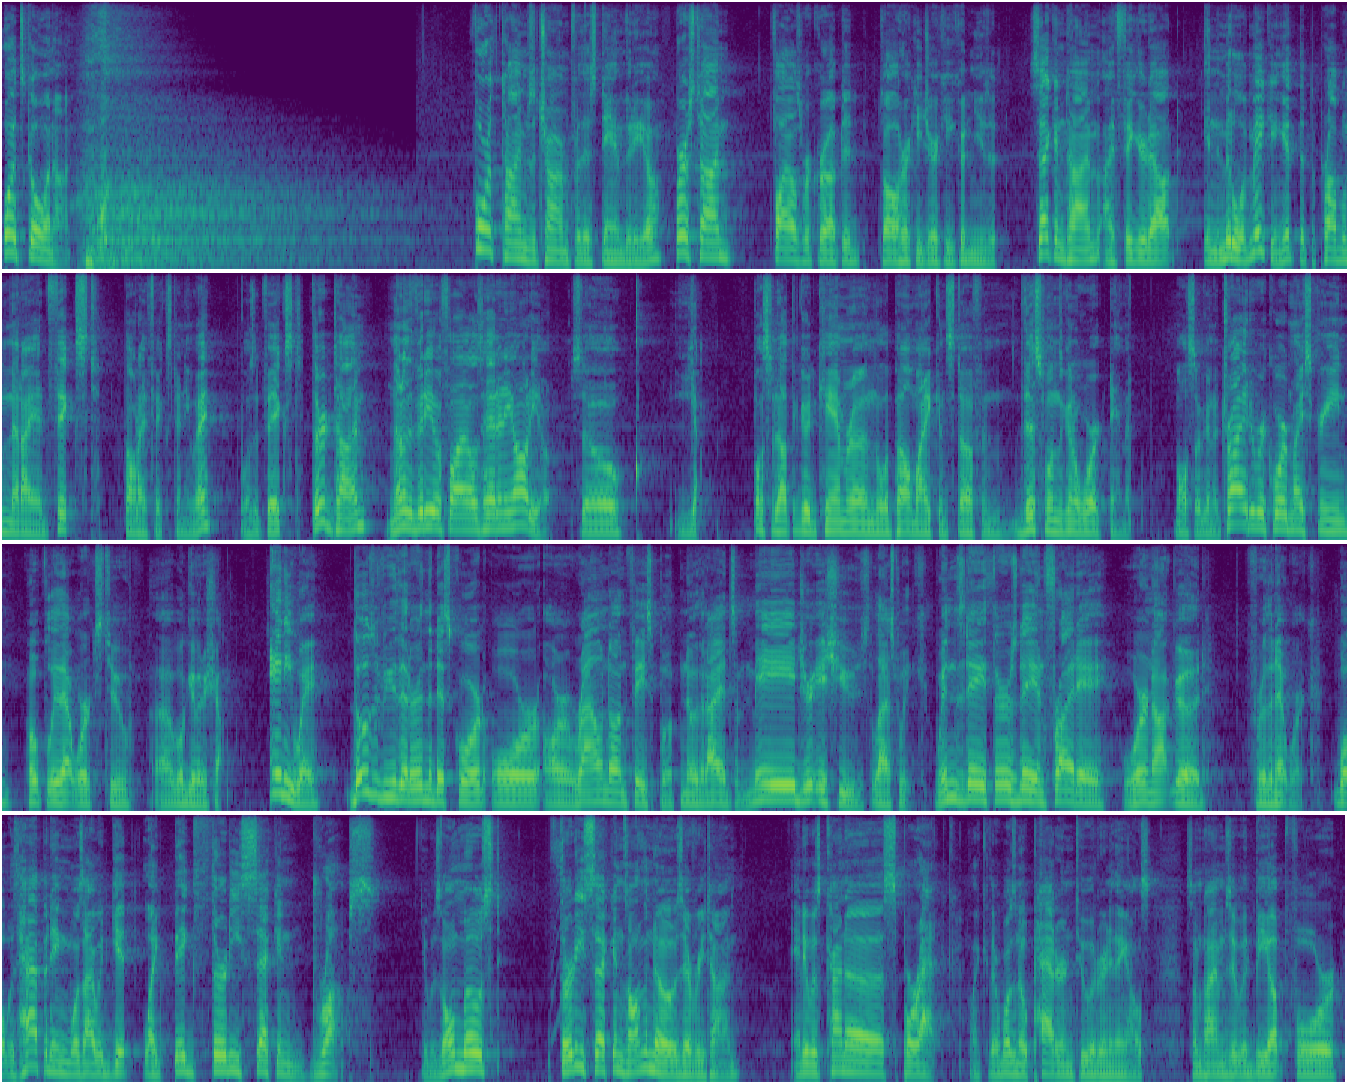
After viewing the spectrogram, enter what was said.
What's going on? Fourth time's a charm for this damn video. First time, files were corrupted. It's all herky-jerky, couldn't use it. Second time, I figured out in the middle of making it that the problem that I had fixed, thought I fixed anyway, wasn't fixed. Third time, none of the video files had any audio. So, yeah. Busted out the good camera and the lapel mic and stuff, and this one's gonna work, damn it. I'm also gonna try to record my screen. Hopefully that works too. Uh, we'll give it a shot. Anyway, those of you that are in the Discord or are around on Facebook know that I had some major issues last week. Wednesday, Thursday, and Friday were not good for the network. What was happening was I would get like big 30 second drops. It was almost 30 seconds on the nose every time, and it was kind of sporadic. Like there was no pattern to it or anything else. Sometimes it would be up for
